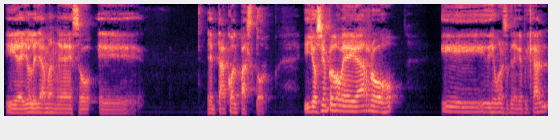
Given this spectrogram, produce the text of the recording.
Y ellos le llaman a eso eh, el taco al pastor. Y yo siempre lo veía rojo y dije, bueno, eso tiene que picar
